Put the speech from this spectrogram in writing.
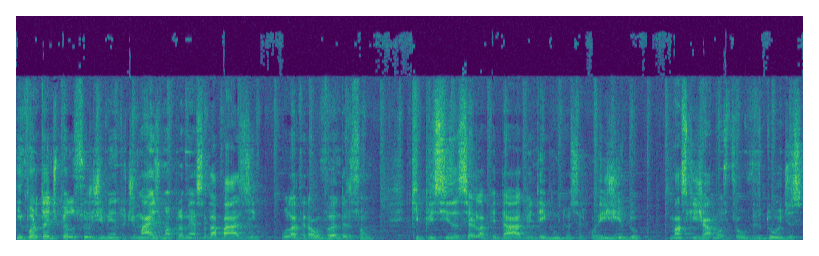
Importante pelo surgimento de mais uma promessa da base, o lateral Wanderson que precisa ser lapidado e tem muito a ser corrigido, mas que já mostrou virtudes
